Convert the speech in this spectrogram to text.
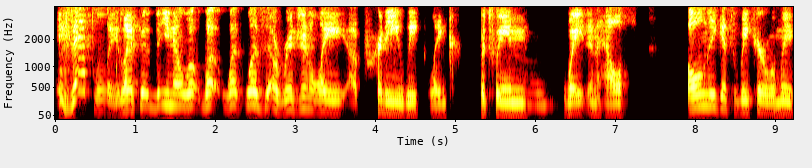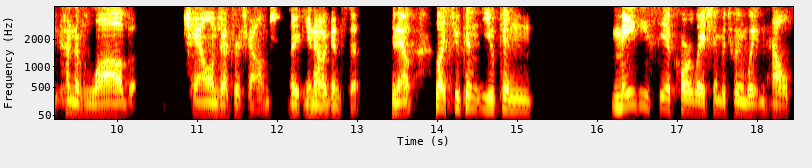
Exactly. Like the, the, you know what what what was originally a pretty weak link between mm. weight and health only gets weaker when we kind of lob challenge after challenge, you know, against it. You know, like you can you can maybe see a correlation between weight and health,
